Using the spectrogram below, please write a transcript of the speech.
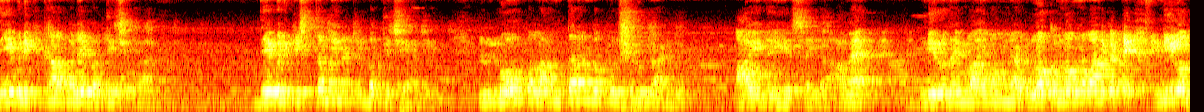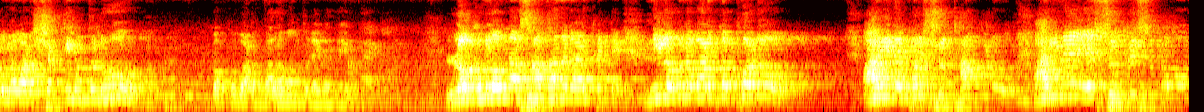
దేవునికి కనపడే భక్తి చేయాలి. దేవునికి ఇష్టమైనటువంటి భక్తి చేయాలి. లోపల అంతరంగ పురుషుడు ఉన్నాడు. ఆయన ఏసయ్య. ఆమె నీ హృదయంలో ఆయన ఉన్నాడు. లోకంలో ఉన్నవాని కంటే నీలో ఉన్నవాడు శక్తివంతుడు గొప్పవాడు బలవంతుడైన దేవుడు ఆయన. లోకంలో ఉన్న సాధారణగాడి కంటే నీలో ఉన్నవాడు గొప్పోడు. ఆయన పరిశుద్ధాత్ముడు. ఆయనే యేసుక్రీస్తు ప్రభువు.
